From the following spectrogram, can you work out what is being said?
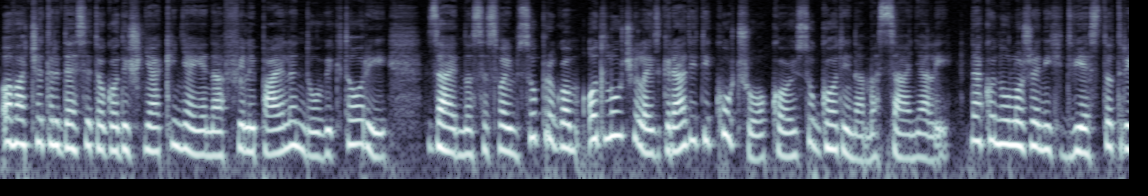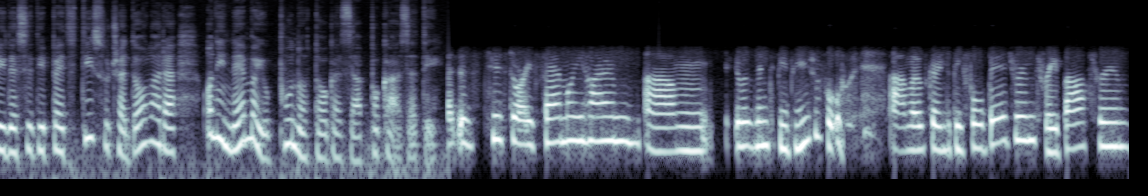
Ova 40-godišnjakinja je na Phillip Islandu u Viktoriji zajedno sa svojim suprugom odlučila izgraditi kuću o kojoj su godinama sanjali. Nakon uloženih 235 tisuća dolara, oni nemaju puno toga za pokazati. two-story family home. Um, it was meant to be beautiful. Um, it was going to be four bedroom, three bathroom.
